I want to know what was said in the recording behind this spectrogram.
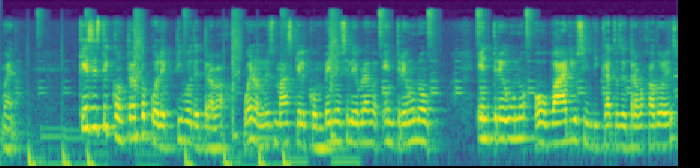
Bueno, ¿Qué es este contrato colectivo de trabajo? Bueno, no es más que el convenio celebrado entre uno, entre uno o varios sindicatos de trabajadores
